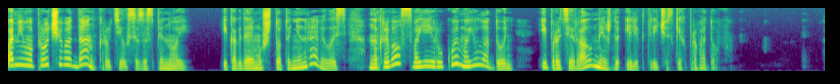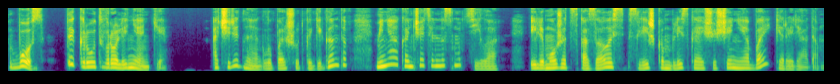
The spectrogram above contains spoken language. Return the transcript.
Помимо прочего, Дан крутился за спиной, и когда ему что-то не нравилось, накрывал своей рукой мою ладонь и протирал между электрических проводов. «Босс, ты крут в роли няньки!» Очередная глупая шутка гигантов меня окончательно смутила. Или, может, сказалось слишком близкое ощущение байкера рядом?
